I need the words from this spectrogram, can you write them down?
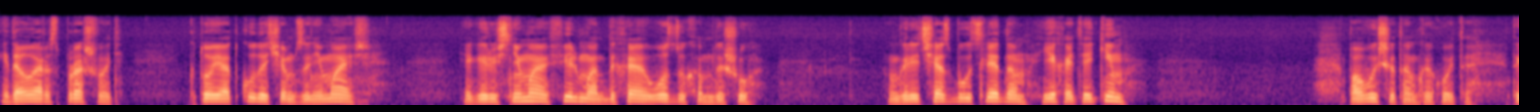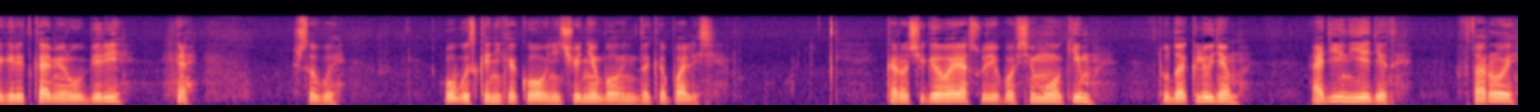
и давай расспрашивать, кто я откуда, чем занимаюсь. Я говорю, снимаю фильмы, отдыхаю, воздухом дышу. Он говорит, сейчас будет следом ехать Аким, повыше там какой-то. Ты, говорит, камеру убери, чтобы обыска никакого, ничего не было, не докопались. Короче говоря, судя по всему, Аким туда к людям один едет, второй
